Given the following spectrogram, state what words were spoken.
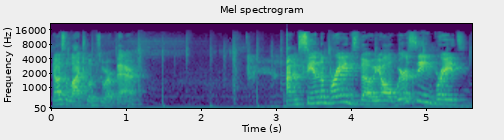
That was a lot to absorb there. I'm seeing the braids though, y'all. We're seeing braids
